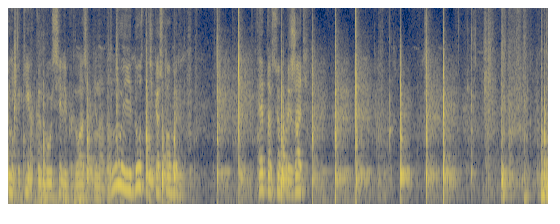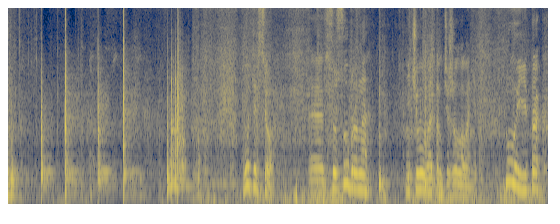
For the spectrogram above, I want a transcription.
никаких как бы усилий приложить не надо. Ну и досточка, чтобы это все прижать Вот и все. все собрано. Ничего в этом тяжелого нет. Ну и так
